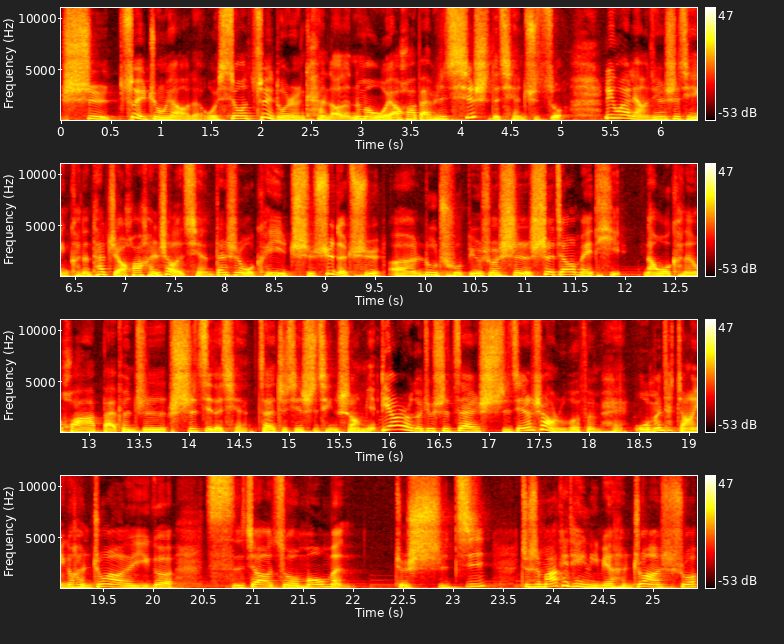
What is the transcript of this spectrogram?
是最重要的，我希望最多人看到的，那么我要花百分之七十的钱去做。另外两件事情，可能他只要花很少的钱，但是我可以持续的去呃露出，比如说是社交媒体。那我可能花百分之十几的钱在这些事情上面。第二个就是在时间上如何分配。我们讲一个很重要的一个词叫做 moment，就是时机，就是 marketing 里面很重要的是说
